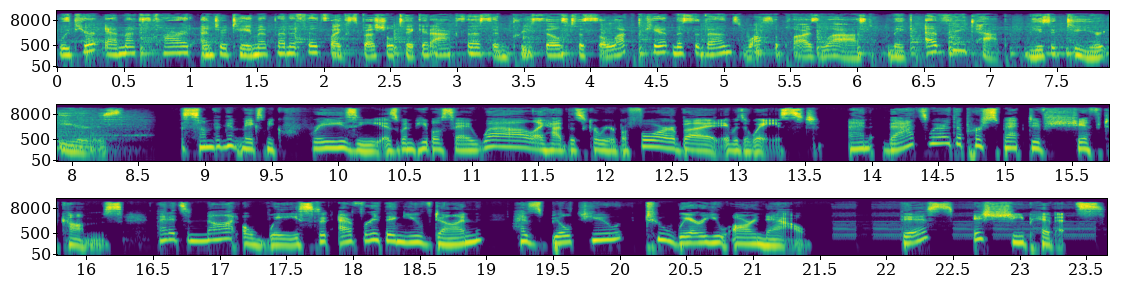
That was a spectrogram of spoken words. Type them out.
With your Amex card, entertainment benefits like special ticket access and pre-sales to select campus events while supplies last, make every tap music to your ears. Something that makes me crazy is when people say, well, I had this career before, but it was a waste. And that's where the perspective shift comes that it's not a waste, that everything you've done has built you to where you are now. This is She Pivots,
